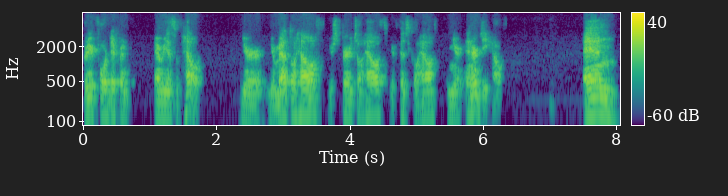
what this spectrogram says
three or four different areas of health your your mental health, your spiritual health, your physical health, and your energy health. And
